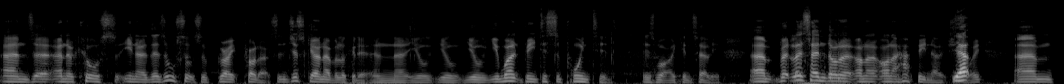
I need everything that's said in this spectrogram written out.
And uh, and of course, you know, there's all sorts of great products, and just go and have a look at it, and uh, you'll you'll you'll you won't be disappointed, is what I can tell you. Um, but let's end on a on a on a happy note, shall Yep. we? Um,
